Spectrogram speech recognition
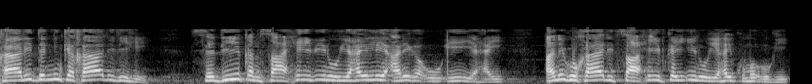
Khaalida ninka khaalidihi sadiiqan saaxiib inuu yahay lii aniga uu ii yahay. Anigu khaalid saaxiibkay inuu yahay kuma ogi.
